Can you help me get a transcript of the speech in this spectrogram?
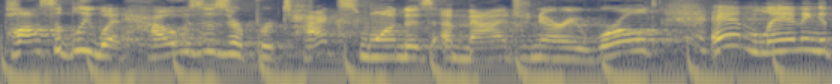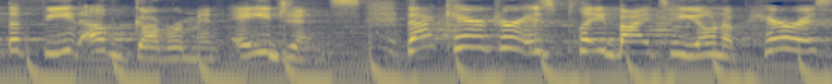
possibly what houses or protects Wanda's imaginary world, and landing at the feet of government agents. That character is played by Teyonah Parris,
